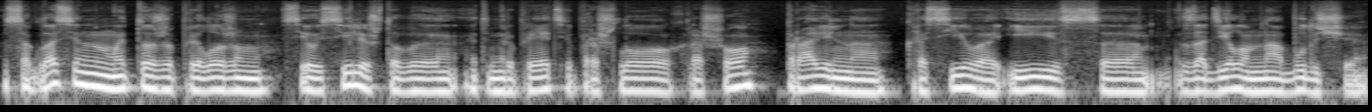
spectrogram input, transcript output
Согласен, мы тоже приложим все усилия, чтобы это мероприятие прошло хорошо, правильно, красиво и с заделом на будущее.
